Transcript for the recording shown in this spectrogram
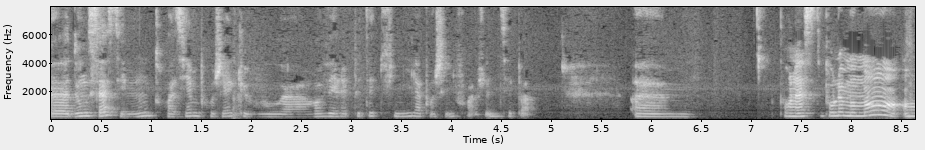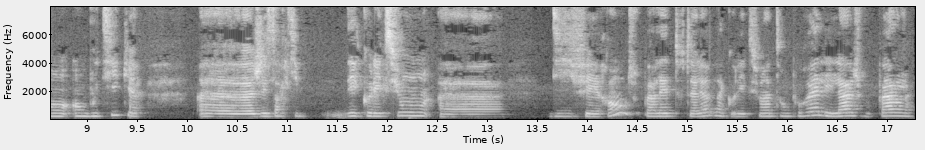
Euh, donc ça, c'est mon troisième projet que vous euh, reverrez peut-être fini la prochaine fois, je ne sais pas. Euh, pour, pour, le moment, en, boutique, j'ai sorti des collections différentes. Je vous parlais tout à l'heure de la collection intemporelle et là, je vous parle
